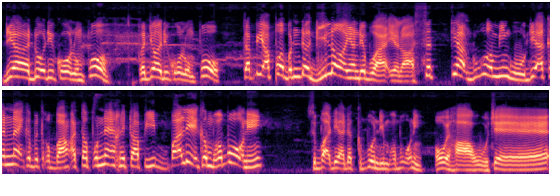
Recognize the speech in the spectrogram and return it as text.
Dia duduk di Kuala Lumpur. Kerja di Kuala Lumpur. Tapi apa benda gila yang dia buat ialah setiap dua minggu dia akan naik kereta terbang ataupun naik kereta api balik ke Merebuk ni sebab dia ada kebun di Merebuk ni. Oi haru cik.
